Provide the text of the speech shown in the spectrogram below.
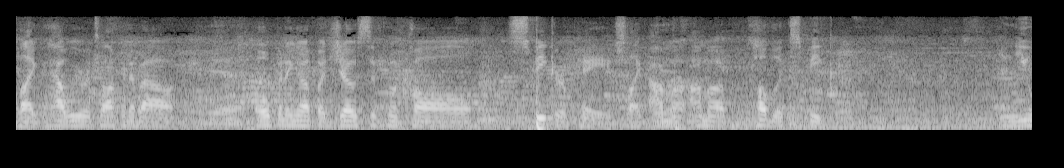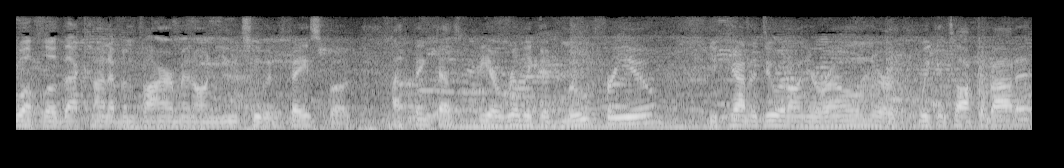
like how we were talking about Yeah. opening up a Joseph McCall speaker page. Like I'm a, I'm a public speaker and you upload that kind of environment on YouTube and Facebook, I think that'd be a really good move for you. You kind of do it on your own, or we can talk about it.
